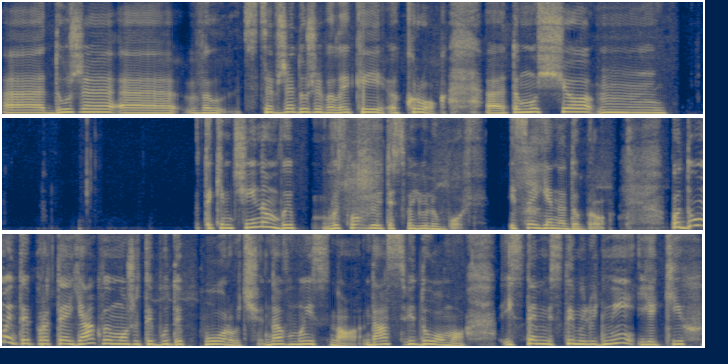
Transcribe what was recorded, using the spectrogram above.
е, дуже е, це вже дуже великий крок, тому що. Таким чином ви висловлюєте свою любов. І це є на добро. Подумайте про те, як ви можете бути поруч, навмисно, да, свідомо, із тими, з тими людьми, яких,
